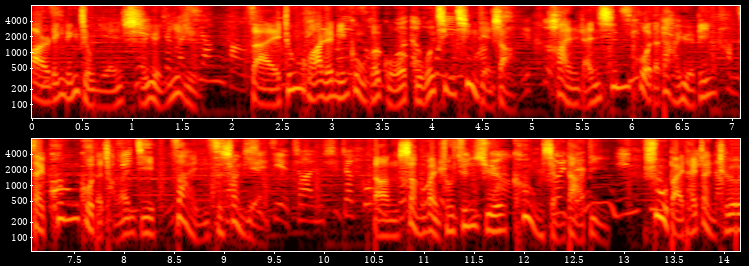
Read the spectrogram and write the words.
二零零九年十月一日。在中华人民共和国国庆庆典上，撼然心魄的大阅兵在宽阔的长安街再一次上演。当上万双军靴叩响大地，数百台战车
